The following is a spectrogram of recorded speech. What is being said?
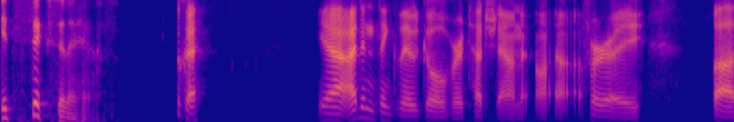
It's six and a half. Okay. Yeah, I didn't think they would go over a touchdown uh, uh, for a uh,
